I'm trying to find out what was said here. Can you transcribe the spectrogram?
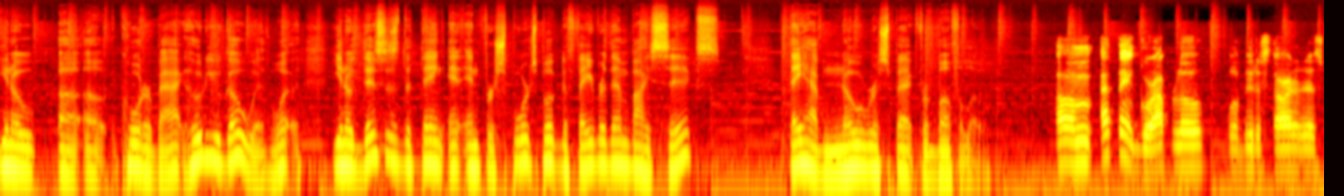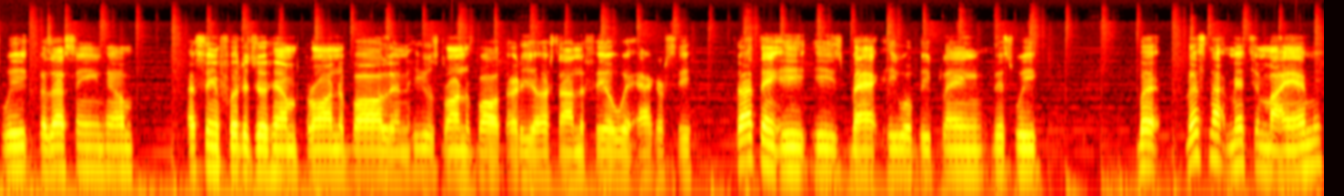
you know, uh, quarterback. Who do you go with? What, you know, this is the thing. And, and for Sportsbook to favor them by six, they have no respect for Buffalo. Um, I think Garoppolo will be the starter this week because I seen him. I seen footage of him throwing the ball, and he was throwing the ball 30 yards down the field with accuracy. So I think he, he's back. He will be playing this week. But let's not mention Miami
